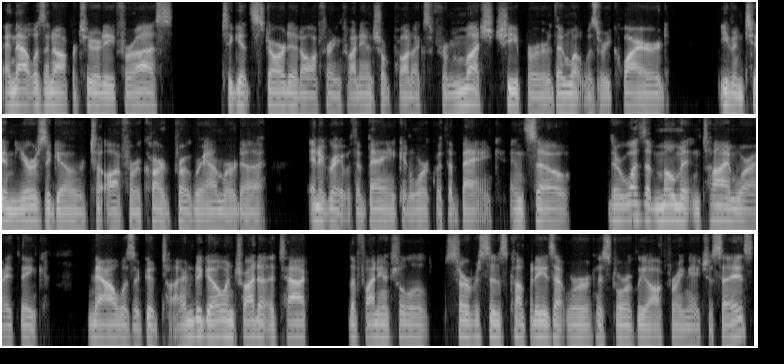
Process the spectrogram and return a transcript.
And that was an opportunity for us to get started offering financial products for much cheaper than what was required even 10 years ago to offer a card program or to integrate with a bank and work with a bank. And so there was a moment in time where I think now was a good time to go and try to attack the financial services companies that were historically offering HSAs.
